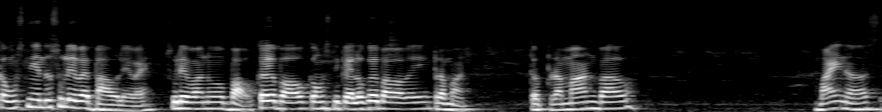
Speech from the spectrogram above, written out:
કૌંસની અંદર શું લેવાય? ભાવ લેવાય. શું લેવાનો? ભાવ. કયો ભાવ? કૌંસની પહેલો કયો ભાવ આવે? પ્રમાણ. તો પ્રમાણ ભાવ માઇનસ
